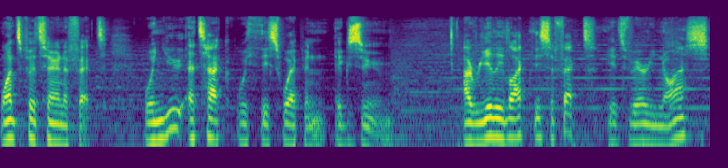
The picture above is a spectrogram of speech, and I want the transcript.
Once per turn effect. When you attack with this weapon, exhume. I really like this effect. It's very nice.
